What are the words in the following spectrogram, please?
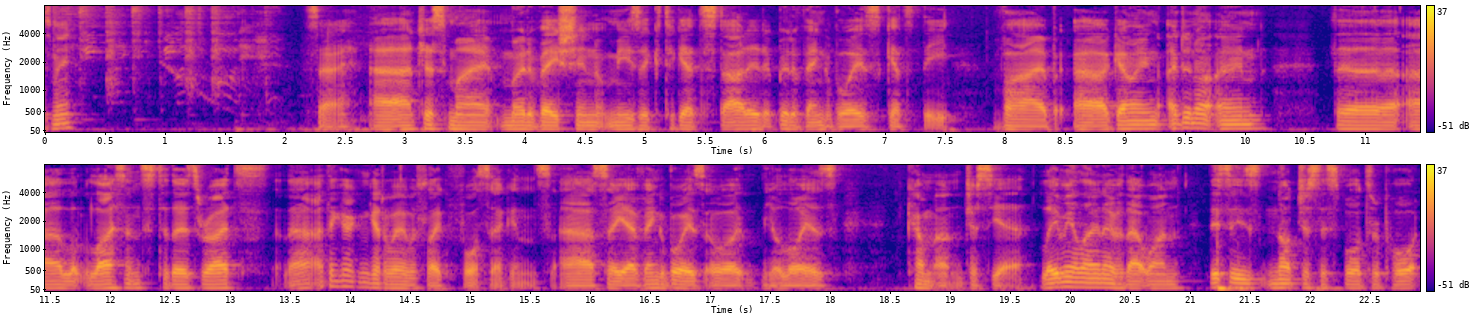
Excuse me. Sorry, uh, just my motivation music to get started. A bit of Vengaboys gets the vibe uh, going. I do not own the uh, license to those rights. Uh, I think I can get away with like four seconds. Uh, so yeah, Vengaboys or your lawyers, come on, just yeah, leave me alone over that one. This is not just a sports report.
